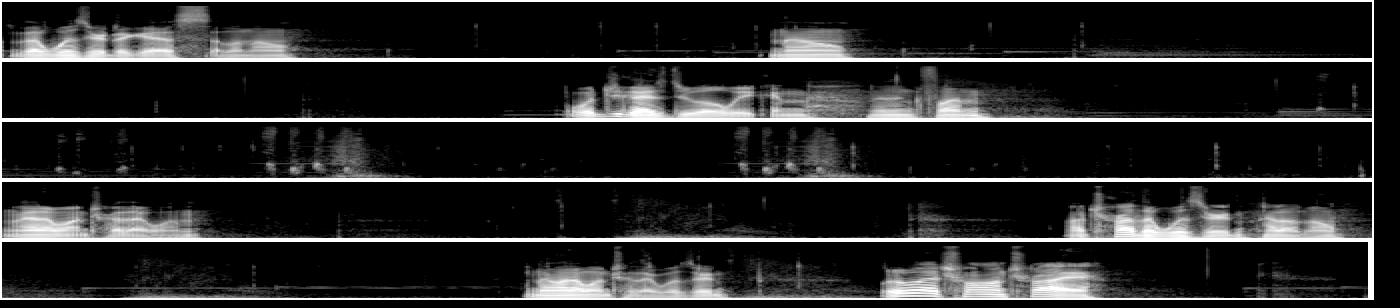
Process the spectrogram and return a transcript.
the wizard, I guess. I don't know. No. What'd you guys do all weekend? Anything fun? I don't want to try that one. I'll try the wizard. I don't know. No, I don't want to try that wizard. What do I try and try?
